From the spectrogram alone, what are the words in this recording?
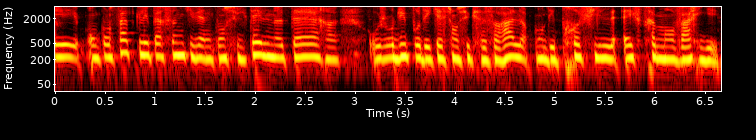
Et on constate que les personnes qui viennent consulter le notaire euh, aujourd'hui pour des questions successorales ont des profils extrêmement variés.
